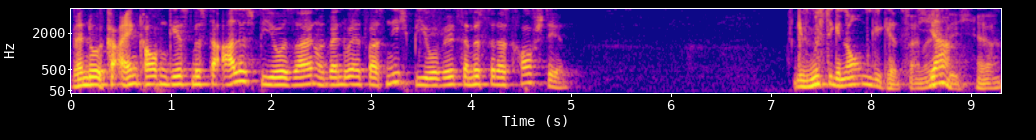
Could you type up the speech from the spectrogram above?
Wenn du einkaufen gehst, müsste alles Bio sein und wenn du etwas nicht Bio willst, dann müsste das draufstehen. es müsste genau umgekehrt sein, Ja. richtig. Ja.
